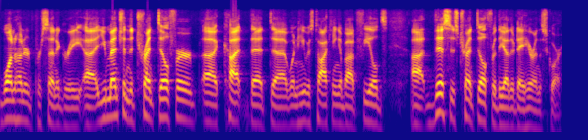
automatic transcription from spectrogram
100% agree. Uh, you mentioned the Trent Dilfer uh, cut that uh, when he was talking about Fields. Uh, this is Trent Dilfer the other day here on the score.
